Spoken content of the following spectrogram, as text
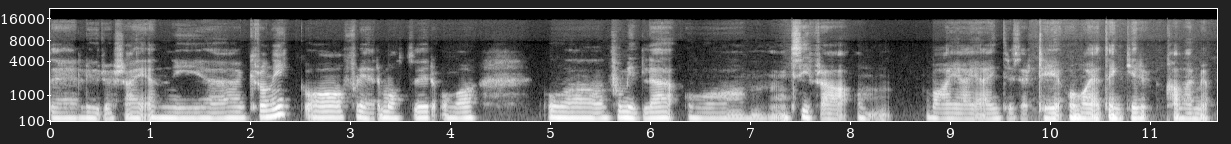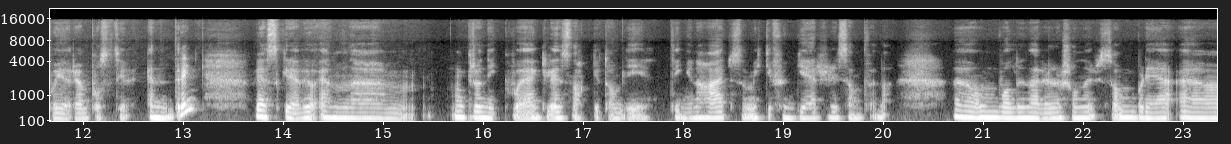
det lurer seg en ny eh, kronikk og flere måter å og formidle og mm, si fra om hva jeg er interessert i, og hva jeg tenker kan være med på å gjøre en positiv endring. Jeg skrev jo en, mm, en kronikk hvor jeg egentlig snakket om de tingene her som ikke fungerer i samfunnet. Eh, om vold i nære relasjoner som ble eh,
